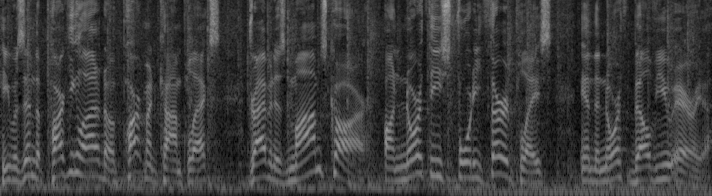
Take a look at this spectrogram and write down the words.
He was in the parking lot of an apartment complex driving his mom's car on Northeast 43rd Place in the North Bellevue area.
